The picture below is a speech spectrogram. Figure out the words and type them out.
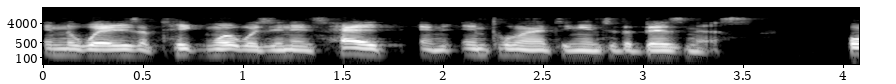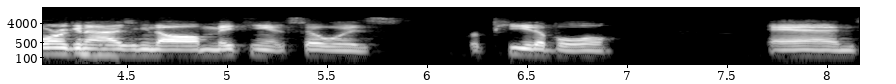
in the ways of taking what was in his head and implementing into the business, organizing it all, making it so it was repeatable. And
